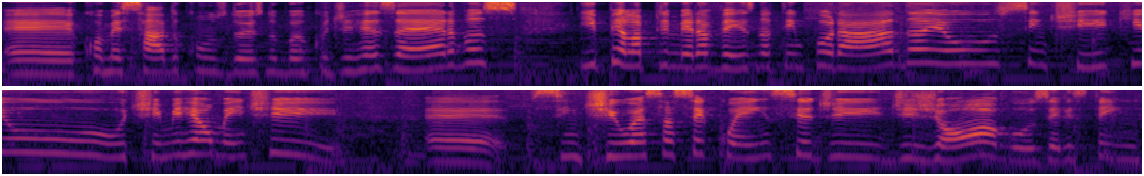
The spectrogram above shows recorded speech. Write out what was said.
é, começado com os dois no banco de reservas. E pela primeira vez na temporada eu senti que o, o time realmente é, sentiu essa sequência de, de jogos. Eles têm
